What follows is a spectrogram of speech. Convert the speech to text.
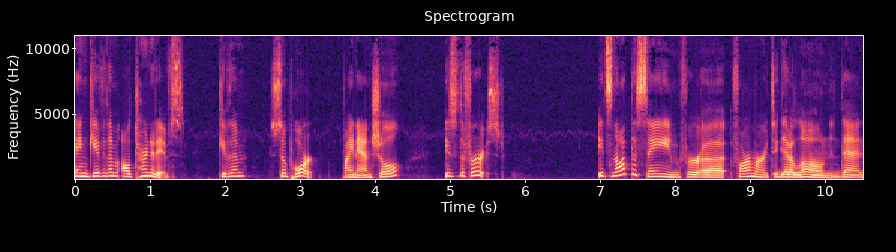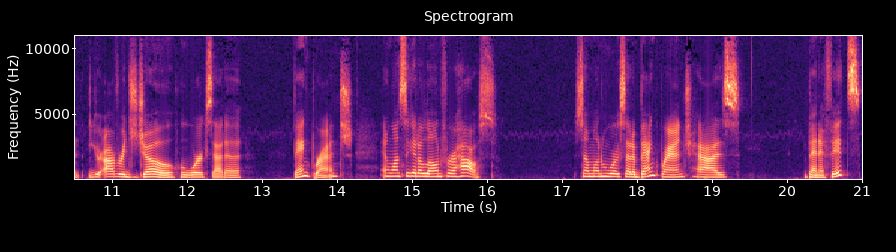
and give them alternatives, give them support, financial, is the first. It's not the same for a farmer to get a loan than your average Joe who works at a bank branch and wants to get a loan for a house. Someone who works at a bank branch has benefits,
